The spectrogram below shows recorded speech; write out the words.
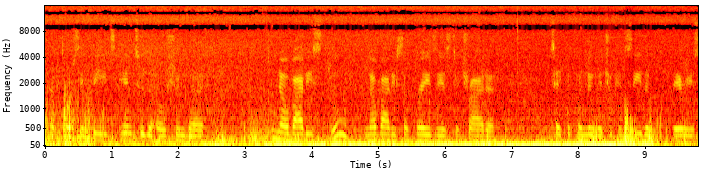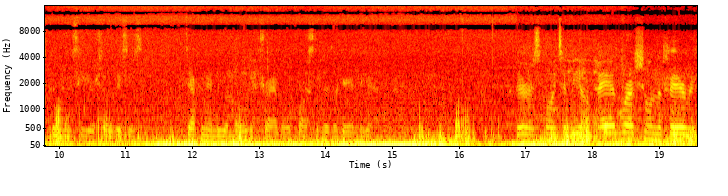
And of course, it feeds into the ocean, but nobody's ooh, nobody's so crazy as to try to take the canoe. But you can see the various canoes here. So this is definitely a mode of travel across the River Gambia. There is going to be a mad rush on the ferry.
